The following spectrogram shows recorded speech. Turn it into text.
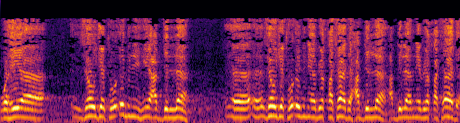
وهي زوجة ابنه عبد الله آه، زوجة ابن أبي قتادة عبد الله عبد الله بن أبي قتادة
